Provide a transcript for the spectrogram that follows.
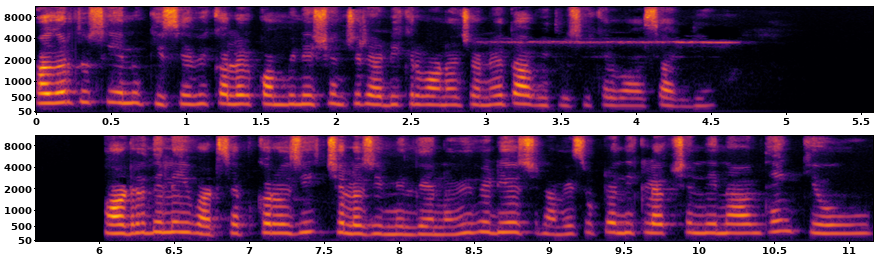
ਅਗਰ ਤੁਸੀਂ ਇਹਨੂੰ ਕਿਸੇ ਵੀ ਕਲਰ ਕੰਬੀਨੇਸ਼ਨ 'ਚ ਰੈਡੀ ਕਰਵਾਉਣਾ ਚਾਹੁੰਦੇ ਹੋ, ਤਾਂ ਵੀ ਤੁਸੀਂ ਕਰਵਾ ਸਕਦੇ ਹੋ। ਆਰਡਰ ਦੇ ਲਈ WhatsApp ਕਰੋ ਜੀ। ਚਲੋ ਜੀ, ਮਿਲਦੇ ਹਾਂ ਨਵੀਂ ਵੀਡੀਓ 'ਚ, ਨਵੇਂ ਸੂਟਾਂ ਦੀ ਕਲੈਕਸ਼ਨ ਦੇ ਨਾਲ। ਥੈਂਕ ਯੂ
